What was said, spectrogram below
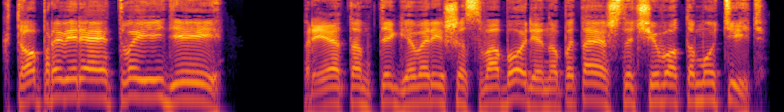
Кто проверяет твои идеи? При этом ты говоришь о свободе, но пытаешься чего-то мутить.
